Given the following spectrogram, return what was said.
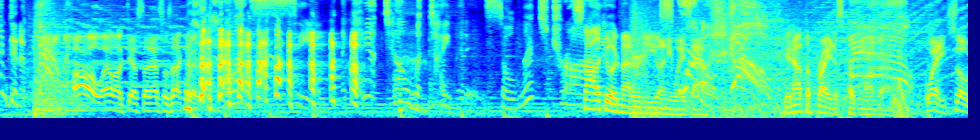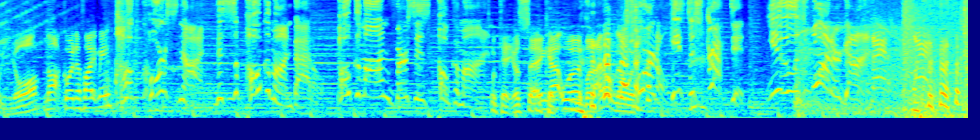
I'm gonna battle it. Oh, well, I guess that answers that question. Let's see. I can't tell what type it is, so let's try. It's not like it would matter to you anyways, Squirtle, Ash. Go! You're not the brightest Pokemon battle. Wait, so you're not going to fight me? Of course not. This is a Pokemon battle. Pokemon versus Pokemon. Okay, you're saying Okay. that word, but I don't know if... Squirtle, he's distracted. Use water gun.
